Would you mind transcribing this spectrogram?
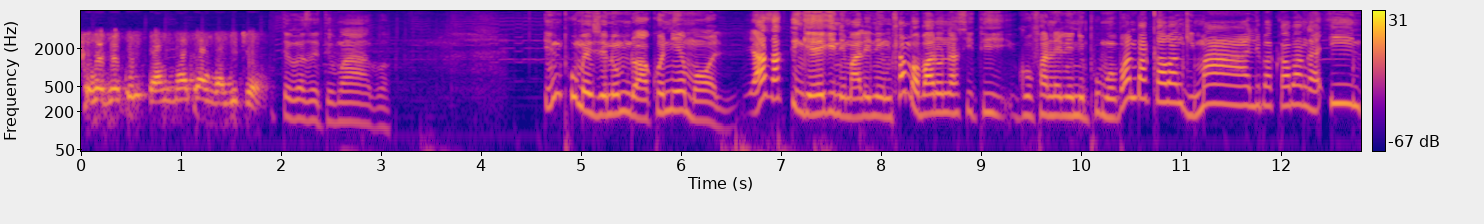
thokoze kulibhangi masanga ngitsho thokoze dumako iniphume nje nomuntu wakho niye mall. Yazi akudingeki nimali eningi mhlawumbe abantu nasithi kufanele niphume. Abantu bacabanga imali bacabanga ini.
